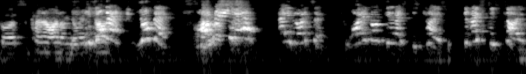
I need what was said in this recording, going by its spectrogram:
kurz. Keine Ahnung, Junge. Ich Junge, Junge, Freunde. Ey, Leute, Freunde und Gerechtigkeit. Gerechtigkeit.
